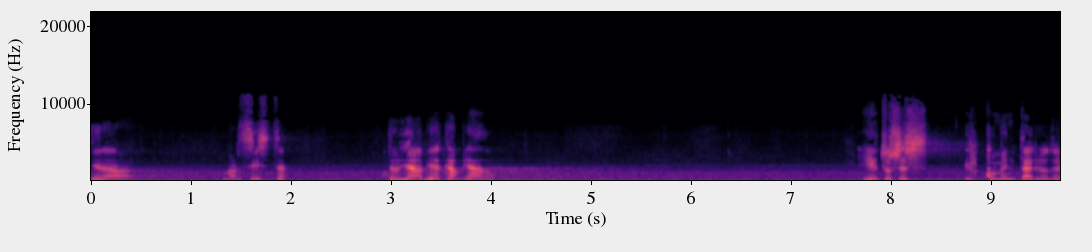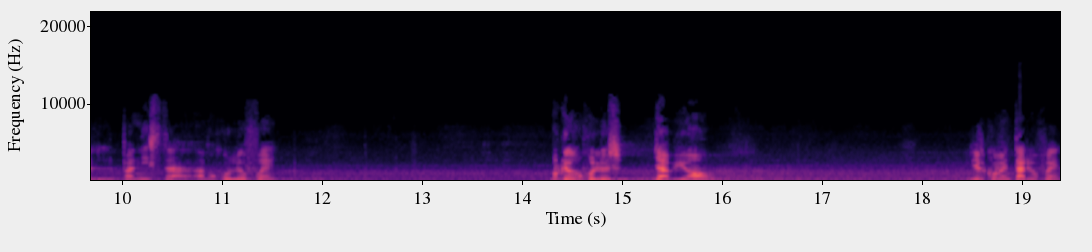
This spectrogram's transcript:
Y era marxista, pero ya había cambiado. Y entonces el comentario del panista a don Julio fue, porque don Julio ya vio, y el comentario fue,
